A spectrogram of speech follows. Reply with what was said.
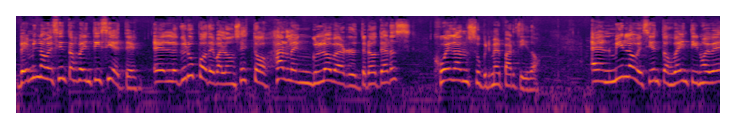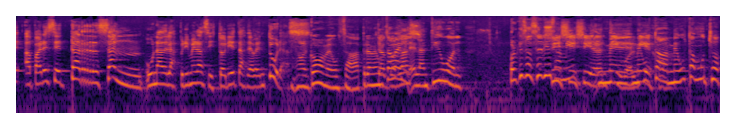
de 1927. El grupo de baloncesto Harlem Globetrotters juegan su primer partido. En 1929 aparece Tarzán, una de las primeras historietas de aventuras. Ay, cómo me gustaba. Pero me ¿Te gustaba el, antiguo. el- porque esa serie Sí, a mí sí, sí, el me, antiguo, el me viejo. gustaba, me gusta mucho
